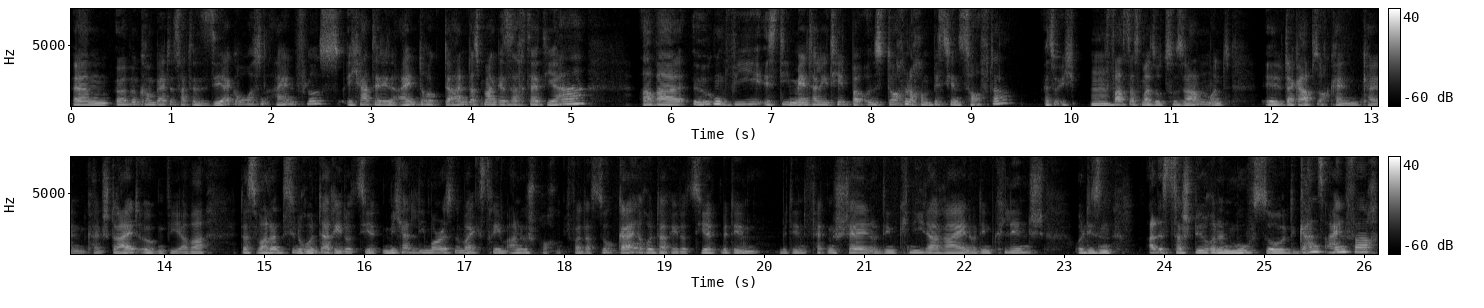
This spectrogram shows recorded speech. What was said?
Ähm, Urban Combatants hatte sehr großen Einfluss. Ich hatte den Eindruck dann, dass man gesagt hat, ja, aber irgendwie ist die Mentalität bei uns doch noch ein bisschen softer. Also ich mhm. fasse das mal so zusammen und äh, da gab es auch keinen kein, kein Streit irgendwie, aber das war da ein bisschen runter reduziert. Mich hat Lee Morrison immer extrem angesprochen. Ich fand das so geil runter reduziert mit den, mit den fetten Stellen und dem Knie da rein und dem Clinch und diesen alles zerstörenden Moves. So ganz einfach,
